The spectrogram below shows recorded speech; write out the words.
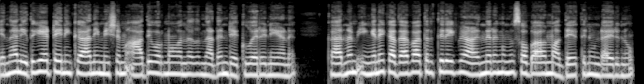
എന്നാൽ ഇത് കേട്ട് എനിക്ക് ആ നിമിഷം ആദ്യ ഓർമ്മ വന്നത് നടൻ രഘുവരനെയാണ്. കാരണം ഇങ്ങനെ കഥാപാത്രത്തിലേക്ക് ആഴ്ന്നിറങ്ങുന്ന സ്വഭാവം അദ്ദേഹത്തിനുണ്ടായിരുന്നു.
